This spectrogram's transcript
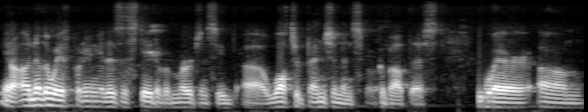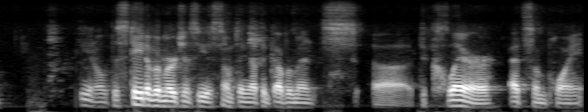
You know another way of putting it is a state of emergency. Uh, walter benjamin spoke about this where um, you know the state of emergency is something that the governments uh, declare at some point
